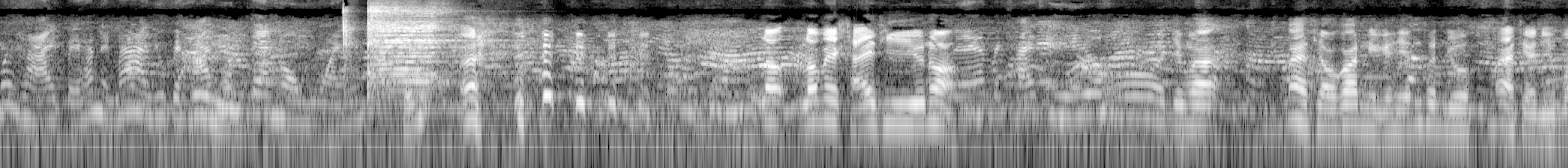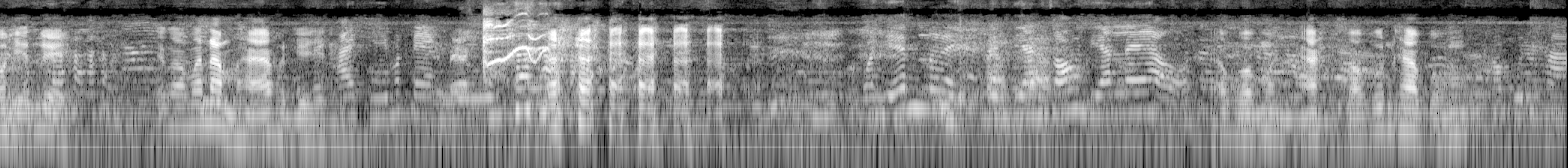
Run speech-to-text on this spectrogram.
ไม่หายไปท่านไหนหน้าอยู่ไปหาคนแต่งหน่อหมวยผมเอ้ยเราเราไปขายทีอยู่เนาะ แม่ไปขายทีอยู่โอ้จังว่ามาเที่ยวก่อนนี่ก็เห็นเพิ่นอยู่มาเที่ยวนี้บ่เห็นเลยจังว่ามานํหาเพิ่นอยู่อย่างไปนี้ขายทีมาแต่งอยู่วันเย็นเลยเป็นเดือนสองเดือนแล้ว ครับผมอะขอบคุณครับผม ขอบคุณค่ะ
